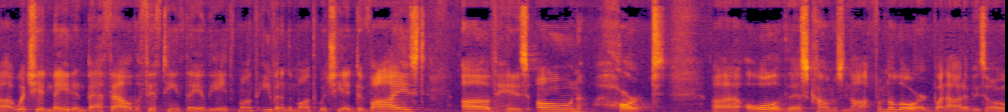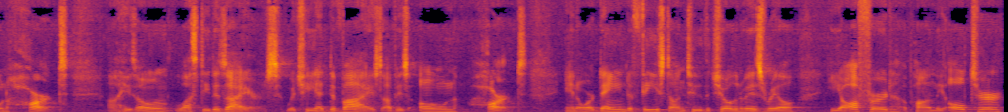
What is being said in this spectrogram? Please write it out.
uh, which he had made in Bethel, the 15th day of the eighth month, even in the month which he had devised of his own heart. Uh, all of this comes not from the Lord, but out of his own heart, uh, his own lusty desires, which he had devised of his own heart, and ordained a feast unto the children of Israel. He offered upon the altar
